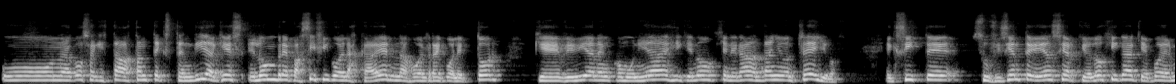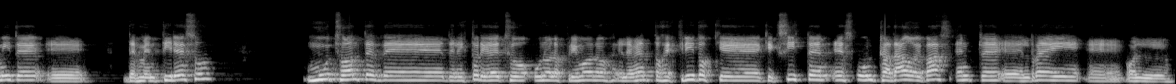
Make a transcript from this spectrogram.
una cosa que está bastante extendida, que es el hombre pacífico de las cavernas o el recolector que vivían en comunidades y que no generaban daño entre ellos. Existe suficiente evidencia arqueológica que permite eh, desmentir eso mucho antes de, la historia. De hecho, uno de los primeros elementos escritos que, existen es un tratado de paz entre el rey eh, o el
